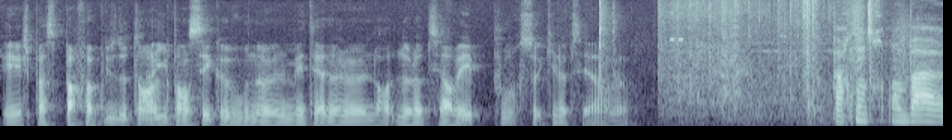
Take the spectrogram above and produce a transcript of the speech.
Et je passe parfois plus de temps à y penser que vous ne le mettez à ne le de l'observer pour ceux qui l'observent. Par contre, en bas, euh,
